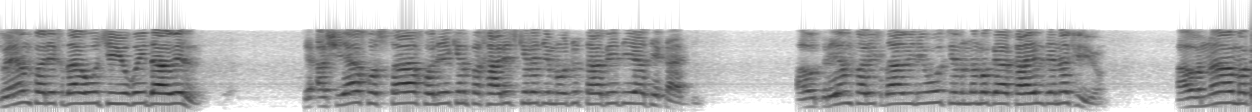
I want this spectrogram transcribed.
دویم فریق دا و چې یوغوی دا ویل چې اشیاء خو ستا خو لیکن په خارج کې نه دي موجود تابع دي اعتقاد دي او دریم فریق دا ویلی وو چې نه موږ قائل دي نفي یو او نه موږ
